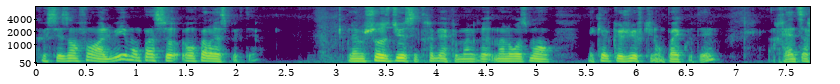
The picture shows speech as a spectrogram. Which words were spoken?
que ses enfants à lui ne vont pas, le respecter. La même chose, Dieu sait très bien que malheureusement, il y a quelques juifs qui ne l'ont pas écouté. C'est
